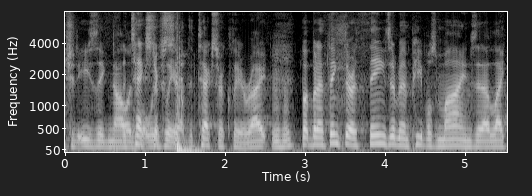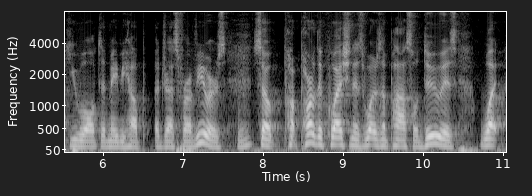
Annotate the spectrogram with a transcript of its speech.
should easily acknowledge texts are we've clear. said. The texts are clear, right? Mm-hmm. But but I think there are things that have been in people's minds that I'd like you all to maybe help address for our viewers. Mm-hmm. So p- part of the question is, what does an apostle do? Is what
